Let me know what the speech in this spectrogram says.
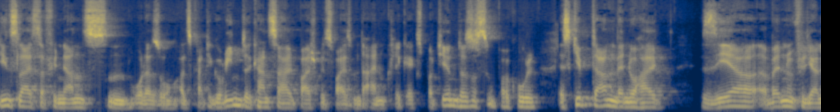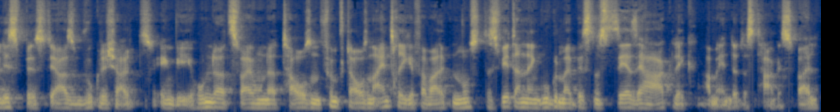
Dienstleister, Finanzen oder so als Kategorien. Die kannst du halt beispielsweise mit einem Klick exportieren. Das ist super cool. Es gibt dann, wenn du halt sehr, wenn du ein Filialist bist, ja, also wirklich halt irgendwie 100, 200, 1000, 5000 Einträge verwalten musst, das wird dann in Google My Business sehr, sehr hakelig am Ende des Tages, weil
